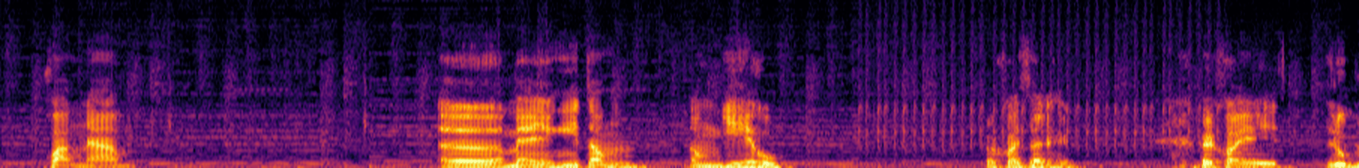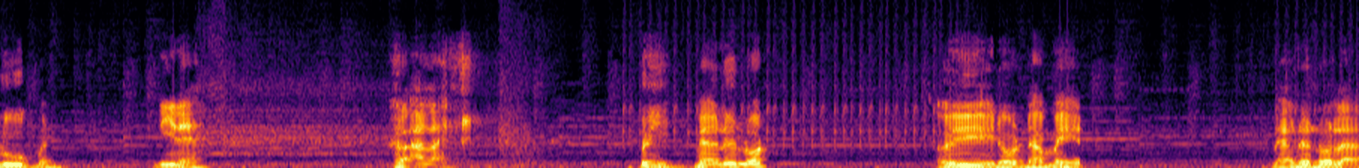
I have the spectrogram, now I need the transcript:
ำคว้างน้ำ เออ แม่อย่างนี้ต้องต้องเยวค่อยๆใส่ค่อยๆรูปๆมัน นี่แน่เฮ้ยอะไร เฮ้ย แมวเลื่อนรถ เฮ้ย โดนดาเมจแมวเลื่อนรถแล้ว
